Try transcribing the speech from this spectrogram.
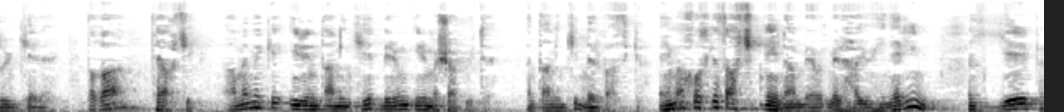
զույգերը, տղա թե աղջիկ, ամեն մեկը իր ընտանիքի հետ բերում իր մշակույթը, ընտանիքի դրվածքը։ Հիմա խոսքս աղջիկներին ա մեր հայուհիներին, երբ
